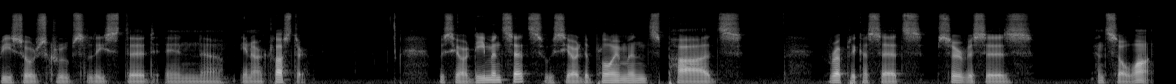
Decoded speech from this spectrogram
resource groups listed in, uh, in our cluster. We see our daemon sets, we see our deployments, pods, replica sets, services, and so on.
